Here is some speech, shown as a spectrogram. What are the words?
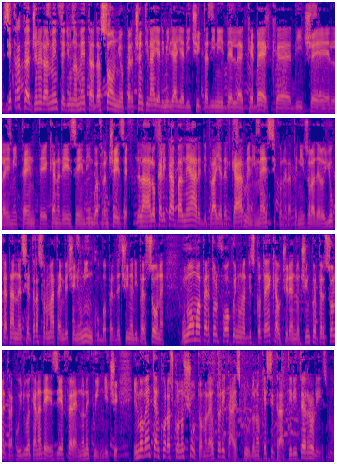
Si tratta generalmente di una meta da sogno per centinaia di migliaia di cittadini del Quebec, eh, dice l'emittente canadese in lingua francese. La località balneare di Playa del Carmen, in Messico, nella penisola dello Yucatan, si è trasformata invece in un incubo per decine di persone. Un uomo ha aperto il fuoco in una discoteca, uccidendo cinque persone, tra cui due canadesi, e ferendone 15. Il movente è ancora sconosciuto, ma le autorità escludono che si tratti di terrorismo.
